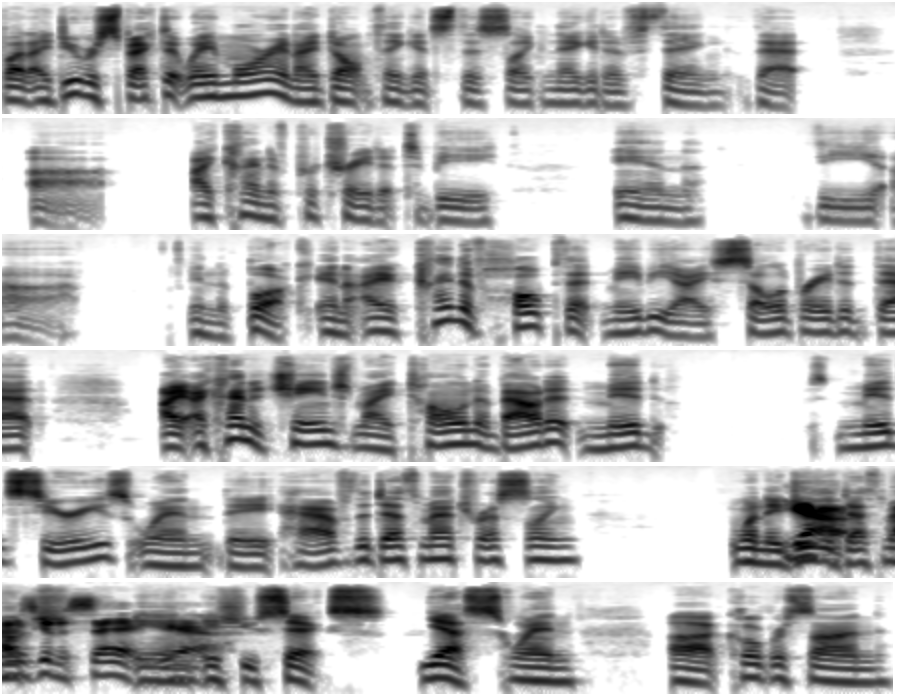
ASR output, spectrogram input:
but I do respect it way more, and I don't think it's this like negative thing that uh, I kind of portrayed it to be in the uh, in the book. And I kind of hope that maybe I celebrated that. I, I kind of changed my tone about it mid mid series when they have the death match wrestling when they do Yeah, the deathmatch I was gonna say, in yeah. issue six. Yes, when uh Cobrasun,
